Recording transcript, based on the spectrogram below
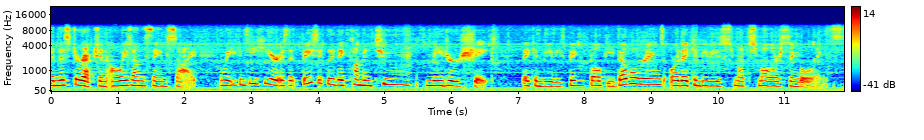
in this direction, always on the same side. And what you can see here is that basically they come in two major shapes. They can be these big bulky double rings or they can be these much smaller single rings.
